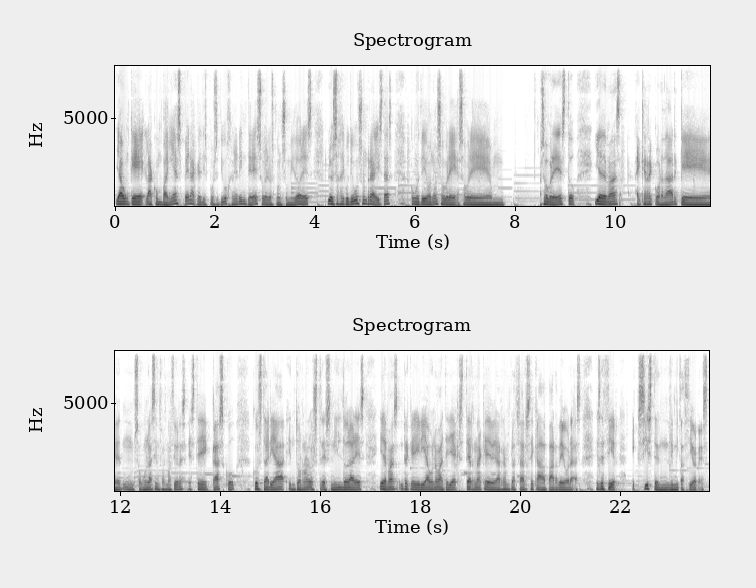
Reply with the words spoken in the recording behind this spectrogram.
Y aunque la compañía espera que el dispositivo genere interés sobre los consumidores, los ejecutivos son realistas, como te digo, ¿no? sobre, sobre mm, sobre esto y además hay que recordar que, mm, según las informaciones, este casco costaría en torno a los 3.000 dólares y además requeriría una batería externa que deberá reemplazarse cada par de horas. Es decir, existen limitaciones.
